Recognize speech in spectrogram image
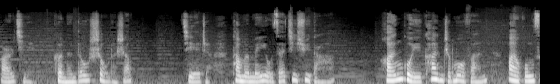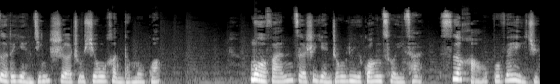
而且可能都受了伤。接着他们没有再继续打，韩鬼看着莫凡，暗红色的眼睛射出凶狠的目光。莫凡则是眼中绿光璀璨，丝毫不畏惧。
